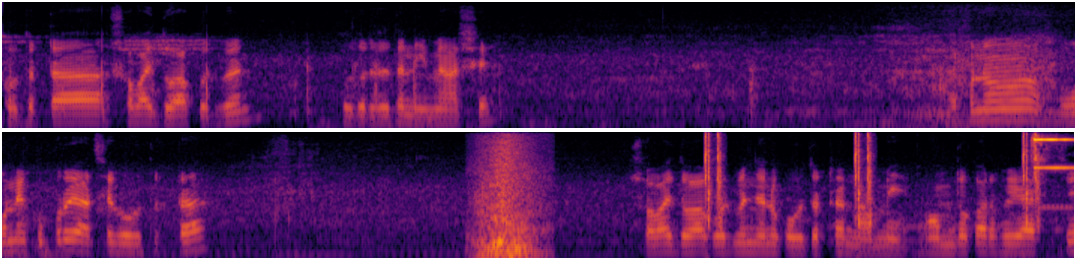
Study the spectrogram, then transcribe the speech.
কবুতরটা সবাই দোয়া করবেন কবুতর যাতে নেমে আসে। এখনও অনেক উপরে আছে কবুতরটা। সবাই দোয়া করবেন যেন কবুতরটা নামে অন্ধকার হয়ে আসছে।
